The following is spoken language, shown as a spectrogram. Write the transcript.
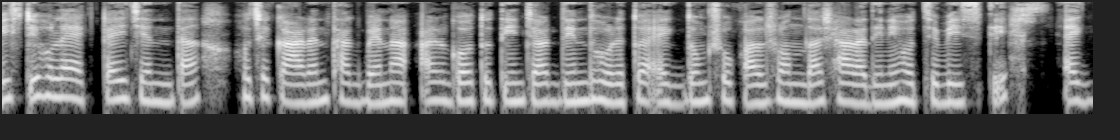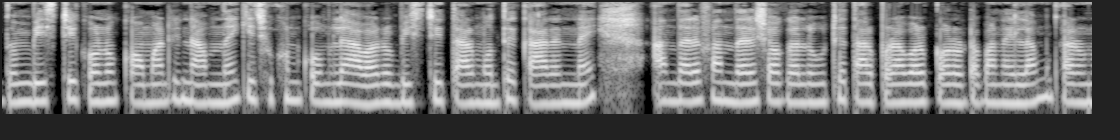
বৃষ্টি হলে একটাই চিন্তা হচ্ছে কারেন্ট থাকবে না। আর গত তিন চার দিন ধরে তো একদম সকাল, সন্ধ্যা সারাদিনই হচ্ছে বৃষ্টি। একদম বৃষ্টি কোনো কমারই নাম নাই। কিছুক্ষণ কমলে আবারও বৃষ্টি, তার মধ্যে কারেন্ট নাই। আন্দারে ফান্দারে সকালে উঠে তারপর আবার পরোটা বানাইলাম, কারণ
